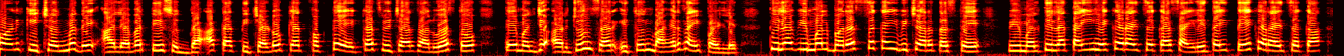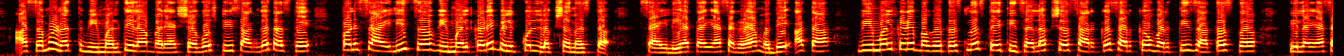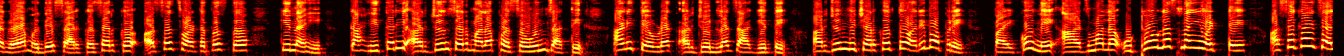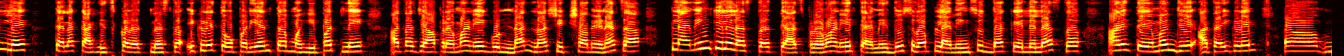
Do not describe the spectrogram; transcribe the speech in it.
पण किचनमध्ये आल्यावरती सुद्धा आता तिच्या डोक्यात फक्त एकच विचार चालू असतो. ते म्हणजे अर्जुन सर इथून बाहेर नाही पडलेत. तिला विमल बरचसं काही विचारत असते. विमल तिला ताई हे करायचं का? सायली ताई ते करायचं का? असं म्हणत विमल तिला बऱ्याचशा गोष्टी सांगत असते पण सायलीचं विमलकडे बिलकुल लक्ष नसतं. सायली आता या सगळ्यामध्ये आता विमलकडे बघतच नसते. तिचं लक्ष सारखं सारखं वरती जात असतं. तिला या सगळ्यामध्ये सारखं सारखं असंच वाटत असतं की नाही काहीतरी अर्जुन सर मला फसवून जातील आणि तेवढ्यात अर्जुनला जाग येते. अर्जुन विचार करतो अरे बापरे! बायकोने आज मला उठवलंच नाही वाटते. असं काय चाललंय? त्याला काहीच कळत नसतं. इकडे तोपर्यंत महिपतने आता ज्याप्रमाणे गुंडांना शिक्षा देण्याचा प्लॅनिंग केलेलं असतं त्याचप्रमाणे त्याने दुसरं प्लॅनिंग सुद्धा केलेलं असतं. आणि ते म्हणजे आता इकडे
